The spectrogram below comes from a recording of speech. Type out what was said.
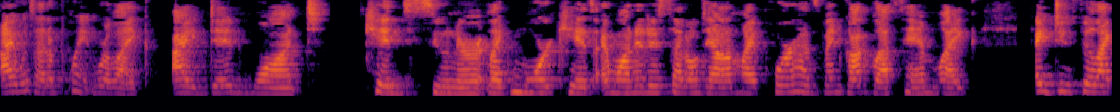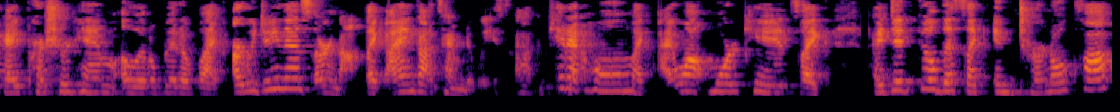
I was at a point where like I did want kids sooner, like more kids. I wanted to settle down. My poor husband, God bless him, like I do feel like I pressured him a little bit of like, are we doing this or not? Like I ain't got time to waste. I have a kid at home, like I want more kids. Like I did feel this like internal clock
